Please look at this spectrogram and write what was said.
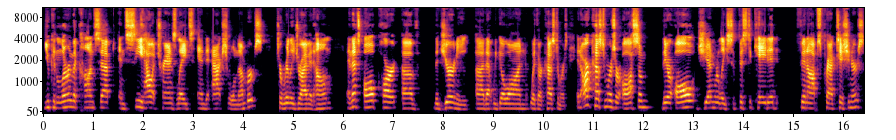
you can learn the concept and see how it translates into actual numbers to really drive it home. And that's all part of the journey uh, that we go on with our customers. And our customers are awesome. They're all generally sophisticated FinOps practitioners.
